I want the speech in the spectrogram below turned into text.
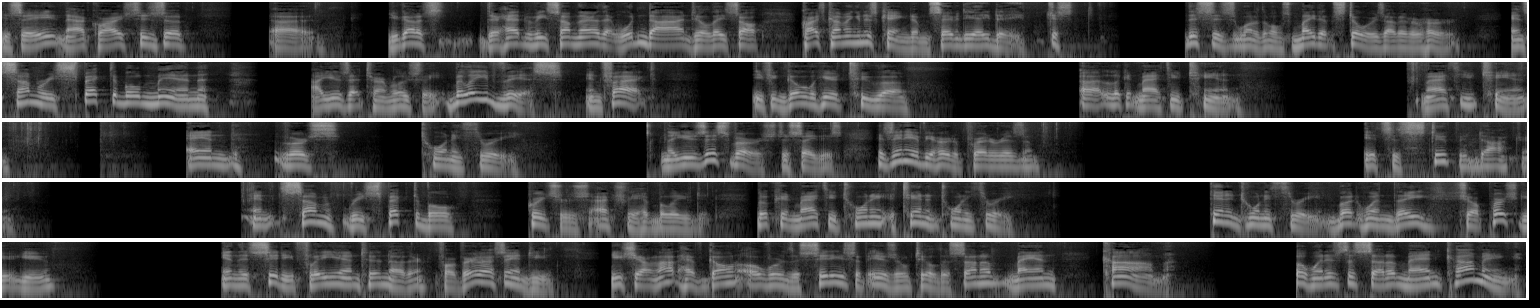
You see, now Christ is. Uh, uh, you got to. There had to be some there that wouldn't die until they saw Christ coming in His kingdom, 70 A.D. Just this is one of the most made-up stories I've ever heard, and some respectable men. I use that term loosely. Believe this. In fact, if you can go over here to uh, uh, look at Matthew 10. Matthew 10 and verse 23. And they use this verse to say this. Has any of you heard of preterism? It's a stupid doctrine. And some respectable preachers actually have believed it. Look in Matthew 20, 10 and 23. 10 and 23. But when they shall persecute you in this city, flee ye unto another. For verily I say unto you, ye shall not have gone over the cities of Israel till the Son of Man come. But when is the Son of Man coming?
